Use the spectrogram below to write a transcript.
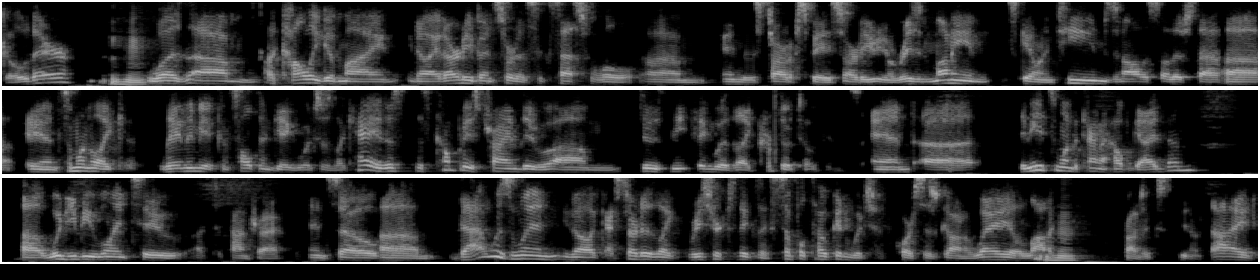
go there mm-hmm. was um, a colleague of mine. You know, I'd already been sort of successful um, in the startup space, already you know raising money and scaling teams and all this other stuff. Uh, and someone like landed me a consulting gig, which is like, hey, this this company's trying to um, do this neat thing with like crypto tokens, and uh, they need someone to kind of help guide them. Uh, would you be willing to uh, to contract? And so um, that was when you know, like I started like researching things like Simple Token, which of course has gone away. A lot mm-hmm. of projects you know died,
